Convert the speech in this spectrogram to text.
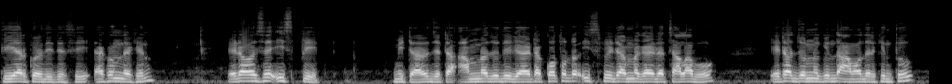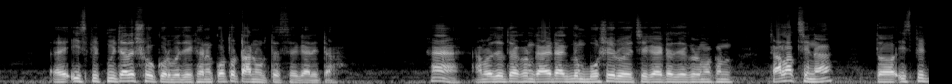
ক্লিয়ার করে দিতেছি। এখন দেখেন, এটা হচ্ছে স্পিড মিটার যেটা আমরা যদি গাড়িটা কতটা স্পিডে আমরা গাড়িটা চালাবো, এটার জন্য কিন্তু আমাদের কিন্তু স্পিড মিটারে শো করবে যে এখানে কত টান উঠতেছে গাড়িটা। হ্যাঁ আমরা যেহেতু এখন গাড়িটা একদম বসে রয়েছে, গাড়িটা যেরকম এখন চালাচ্ছি না, তো স্পিড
